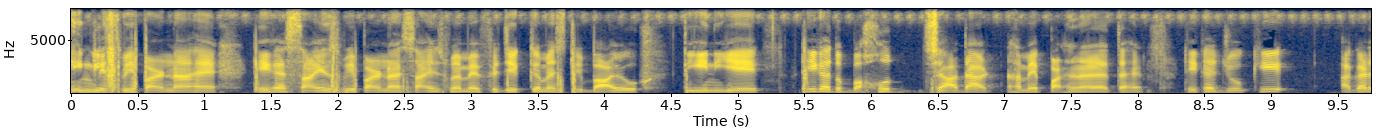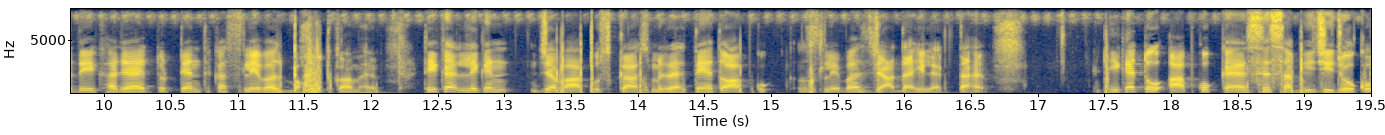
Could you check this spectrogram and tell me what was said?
इंग्लिश भी पढ़ना है, ठीक है साइंस भी पढ़ना है। साइंस में हमें फिजिक्स केमिस्ट्री बायो तीन ये, ठीक है तो बहुत ज़्यादा हमें पढ़ना रहता है। ठीक है, जो कि अगर देखा जाए तो टेंथ का सिलेबस बहुत कम है, ठीक है? लेकिन जब आप उस क्लास में रहते हैं तो आपको सिलेबस ज़्यादा ही लगता है। ठीक है? तो आपको कैसे सभी चीज़ों को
